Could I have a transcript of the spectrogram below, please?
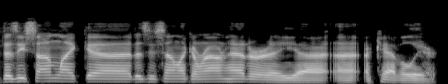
does he sound like uh, does he sound like a roundhead or a uh, a, a cavalier?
